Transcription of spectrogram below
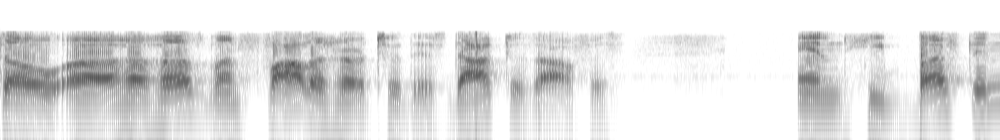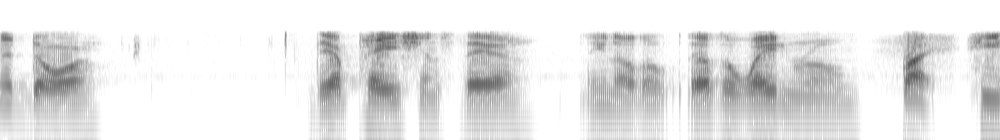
so uh, her husband followed her to this doctor's office, and he bust in the door. There are patients there. You know, there's a waiting room. Right. He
